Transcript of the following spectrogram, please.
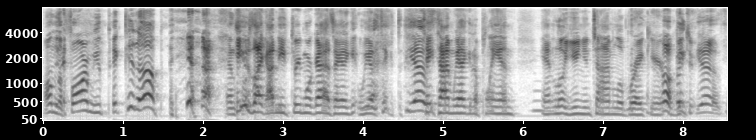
on the farm. You picked it up. And he so- was like, "I need three more guys. I gotta get. We gotta take Yes. take time. We gotta get a plan and a little union time, a little break here. We'll get to- yes.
